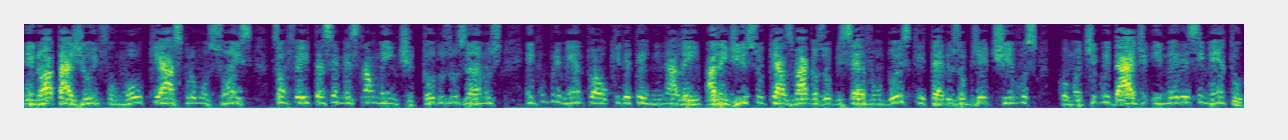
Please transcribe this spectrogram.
Em nota, a AGIL informou que as promoções são feitas semestralmente, todos os anos, em cumprimento ao que determina a lei. Além disso, que as vagas observam dois critérios objetivos, como antiguidade e merecimento,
